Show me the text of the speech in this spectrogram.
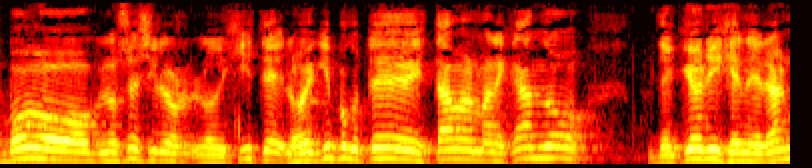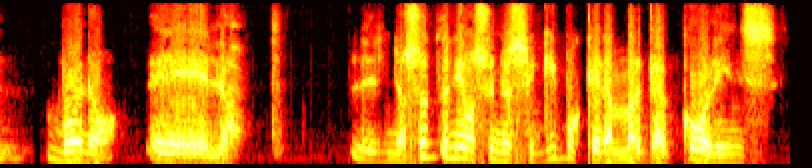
vos no sé si lo, dijiste, los equipos que ustedes estaban manejando, ¿de qué origen eran? Bueno, los, nosotros teníamos unos equipos que eran marca Collins,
